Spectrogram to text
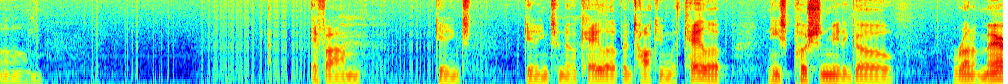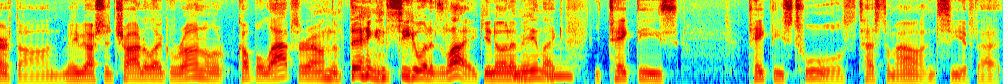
um, if I'm getting to, getting to know Caleb and talking with Caleb, and he's pushing me to go run a marathon, maybe I should try to like run a couple laps around the thing and see what it's like. You know what I mean? Like mm-hmm. you take these take these tools, test them out and see if that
